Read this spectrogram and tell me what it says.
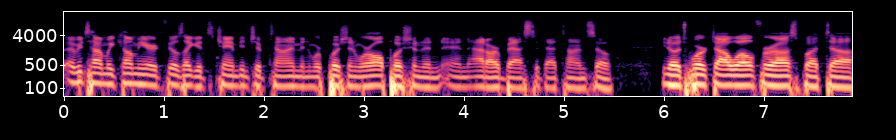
every time we come here, it feels like it's championship time, and we're pushing. We're all pushing and, and at our best at that time. So, you know, it's worked out well for us. But uh,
